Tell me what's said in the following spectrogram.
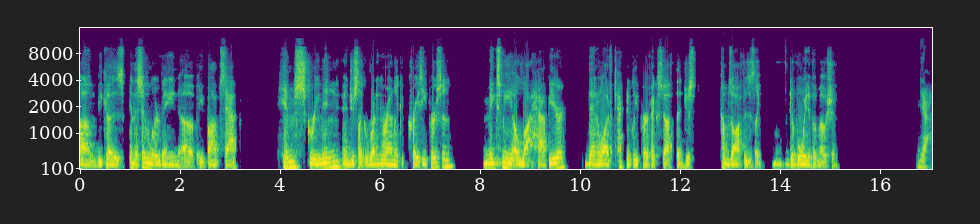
Um, because in the similar vein of a Bob Sapp, him screaming and just like running around like a crazy person makes me a lot happier than a lot of technically perfect stuff that just comes off as like devoid of emotion. Yeah.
